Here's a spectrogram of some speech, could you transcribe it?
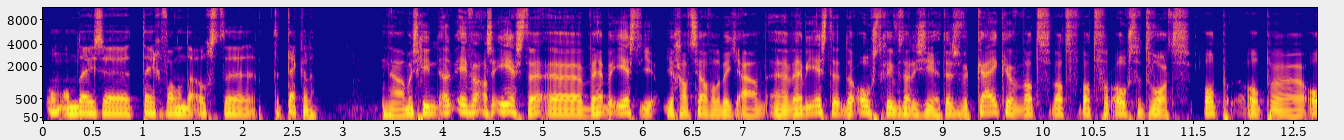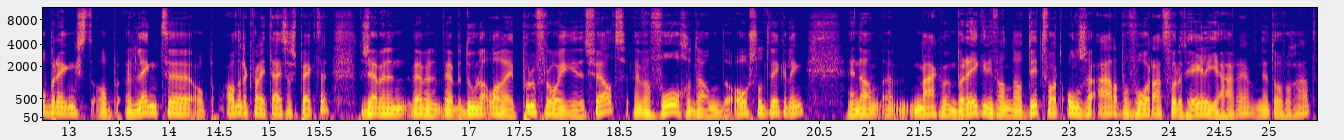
om, om deze tegenvallende oogst te, te tackelen? Nou, misschien even als eerste. We hebben eerst, je, je, gaf het zelf al een beetje aan. We hebben eerst de, de oogst geïnventariseerd. Dus we kijken wat, wat, wat voor oogst het wordt. Op, op opbrengst, op lengte, op andere kwaliteitsaspecten. Dus we hebben, een, we hebben, we hebben doen allerlei proefrooiingen in het veld. En we volgen dan de oogstontwikkeling. En dan maken we een berekening van dat dit wordt onze aardappelvoorraad voor het hele jaar. Hè, we het net over gehad.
